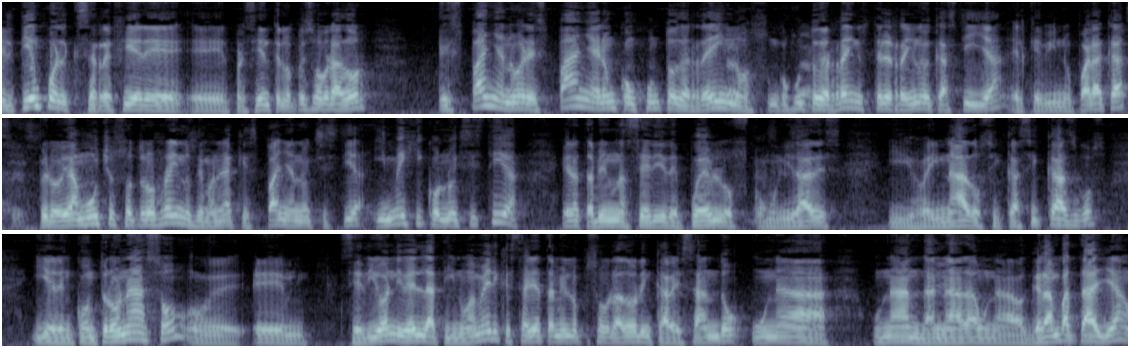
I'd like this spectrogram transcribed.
el tiempo al que se refiere eh, el presidente López Obrador, España no era España, era un conjunto de reinos, claro, un conjunto claro. de reinos. Este era el reino de Castilla, el que vino para acá, pero había muchos otros reinos, de manera que España no existía y México no existía. Era también una serie de pueblos, comunidades y reinados y casicazgos. Y el encontronazo eh, eh, se dio a nivel Latinoamérica. Estaría también López Obrador encabezando una, una andanada, una gran batalla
